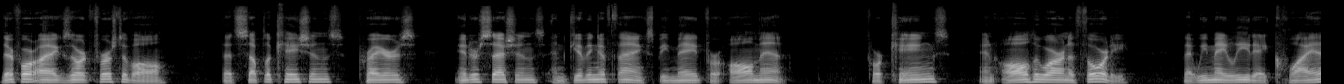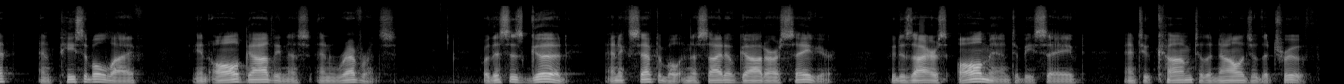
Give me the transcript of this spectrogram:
"Therefore I exhort first of all that supplications, prayers, intercessions and giving of thanks be made for all men, for kings, and all who are in authority, that we may lead a quiet and peaceable life in all godliness and reverence. For this is good and acceptable in the sight of God our Savior, who desires all men to be saved and to come to the knowledge of the truth.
